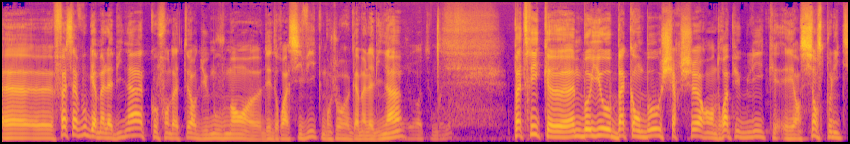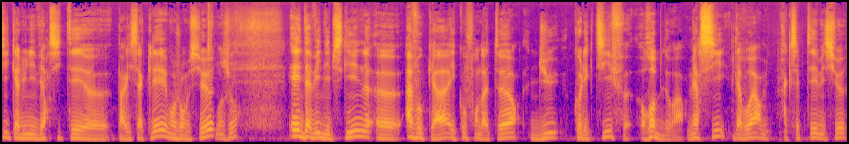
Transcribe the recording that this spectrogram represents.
Euh, face à vous, Gamal Abina, cofondateur du mouvement euh, des droits civiques. Bonjour Gamal Abina. Bonjour à tout le monde. Patrick Mboyo Bakambo, chercheur en droit public et en sciences politiques à l'université Paris-Saclay. Bonjour monsieur. Bonjour. Et David Lipskin, avocat et cofondateur du collectif Robe Noire. Merci d'avoir accepté, messieurs,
